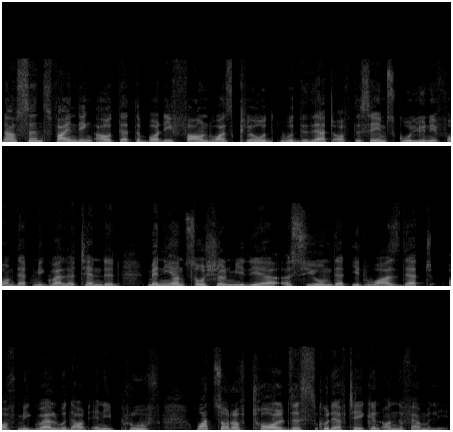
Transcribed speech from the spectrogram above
Now, since finding out that the body found was clothed with that of the same school uniform that Miguel attended, many on social media assumed that it was that of Miguel without any proof. What sort of toll this could have taken on the family?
